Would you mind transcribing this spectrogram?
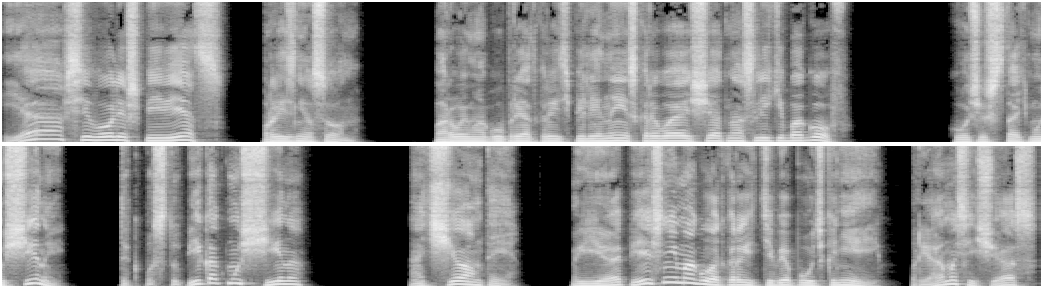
«Я всего лишь певец», — произнес он. «Порой могу приоткрыть пелены, скрывающие от нас лики богов. Хочешь стать мужчиной? Так поступи как мужчина. О чем ты? Я песней могу открыть тебе путь к ней. Прямо сейчас.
